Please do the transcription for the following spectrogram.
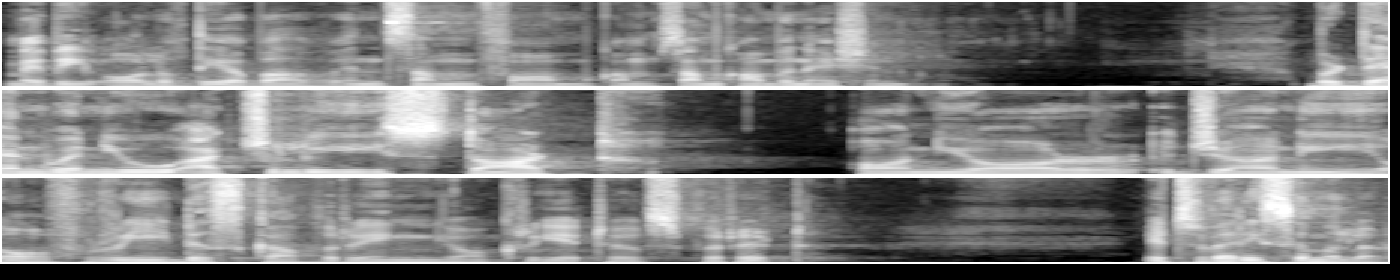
Maybe all of the above in some form, some combination. But then when you actually start on your journey of rediscovering your creative spirit, it's very similar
